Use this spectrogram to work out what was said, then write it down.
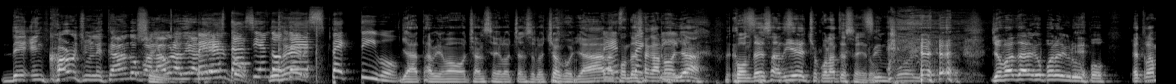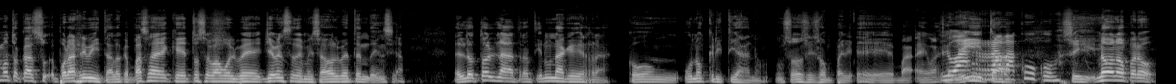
de encouragement, le está dando Sí. palabras de Pero aliento. está siendo despectivo. Ya está bien, vamos, chancelo, chancelo, choco. Ya la condesa ganó ya. Condesa 10, chocolate 0. Sin polvo. Yo voy a dar algo por el grupo. Esto vamos a tocar por arribita. Lo que pasa es que esto se va a volver, llévense de mí, se va a volver tendencia. El doctor Natra tiene una guerra con unos cristianos. No sé si son eh, eva- evangelistas. arrabacuco. Sí, no, no, pero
